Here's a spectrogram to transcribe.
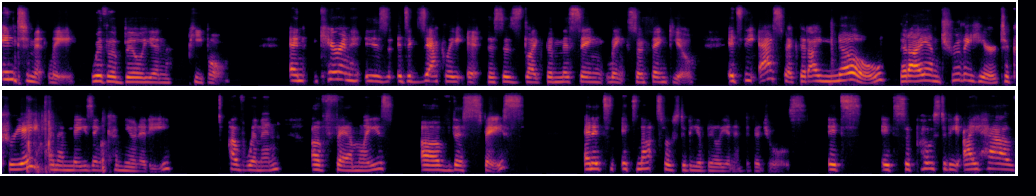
intimately with a billion people and Karen is it's exactly it. This is like the missing link. So thank you. It's the aspect that I know that I am truly here to create an amazing community of women, of families, of this space. And it's it's not supposed to be a billion individuals. It's it's supposed to be I have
